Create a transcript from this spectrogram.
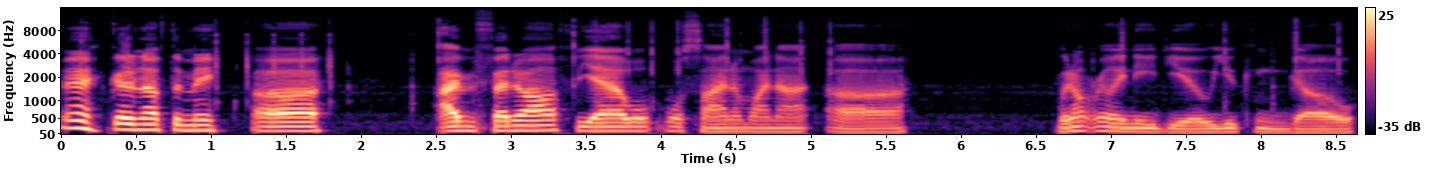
Eh, good enough to me. Uh, Ivan Fedotov. Yeah, we'll we'll sign him. Why not? Uh, we don't really need you. You can go.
